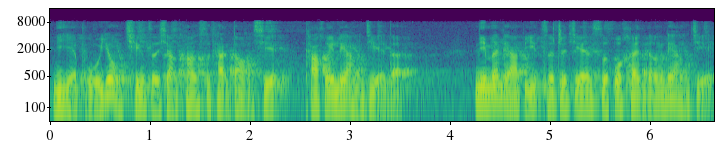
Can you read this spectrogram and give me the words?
你也不用亲自向康斯坦道谢，他会谅解的。你们俩彼此之间似乎很能谅解。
